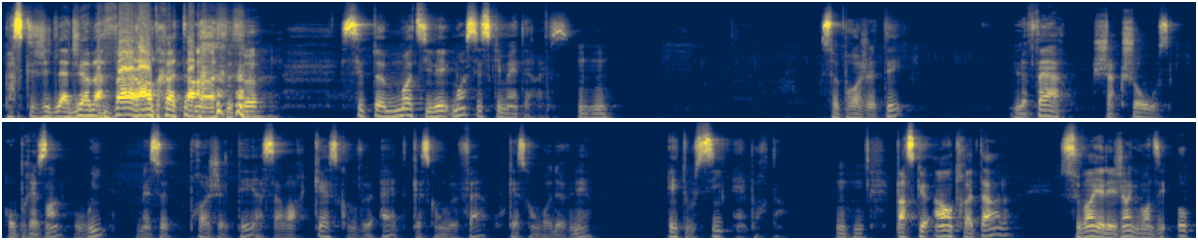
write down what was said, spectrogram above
Parce que j'ai de la job à faire entre-temps. Ouais, c'est ça. c'est te motiver. Moi, c'est ce qui m'intéresse. Se projeter, le faire chaque chose au présent, oui, mais se projeter à savoir qu'est-ce qu'on veut être, qu'est-ce qu'on veut faire ou qu'est-ce qu'on va devenir est aussi important. Parce que entre temps, là, souvent il y a des gens qui vont dire "Oh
